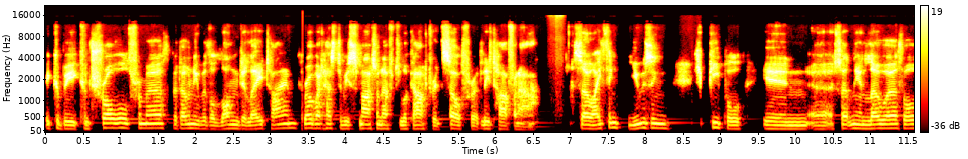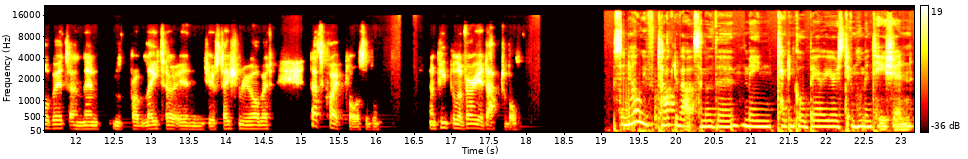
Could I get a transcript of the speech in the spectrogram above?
It could be controlled from Earth, but only with a long delay time. The robot has to be smart enough to look after itself for at least half an hour. So I think using people in uh, certainly in low Earth orbit and then later in geostationary orbit, that's quite plausible. And people are very adaptable. So now we've talked about some of the main technical barriers to implementation,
